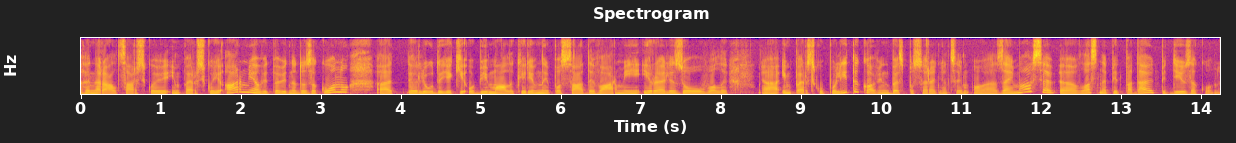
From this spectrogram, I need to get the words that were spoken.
генерал царської імперської армії. Відповідно до закону, е, люди, які обіймали керівні посади в армії і реалізовували е, імперську політику, він безпосередньо цим займався, власне, підпадають під дію закону.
